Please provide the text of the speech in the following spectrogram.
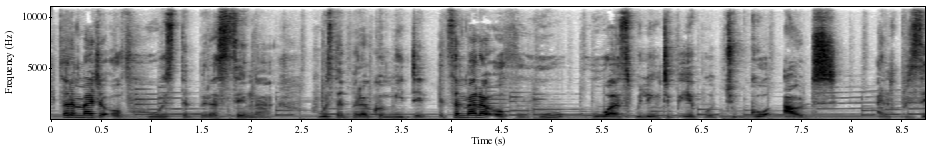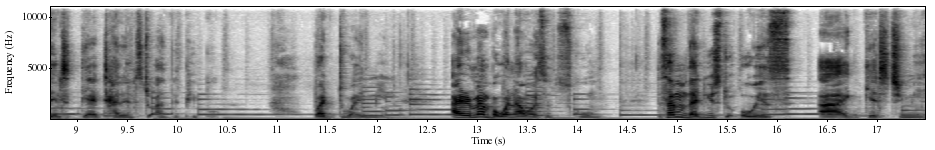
It's not a matter of who's the better singer, who's the better comedian. It's a matter of who who was willing to be able to go out and present their talents to other people. What do I mean? I remember when I was at school, something that used to always uh, get to me.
